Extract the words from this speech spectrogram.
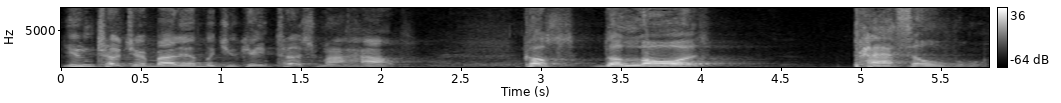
you can touch everybody else, but you can't touch my house. Because the Lord pass over.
